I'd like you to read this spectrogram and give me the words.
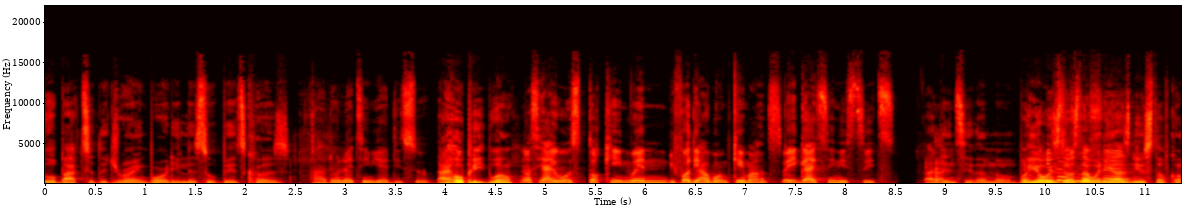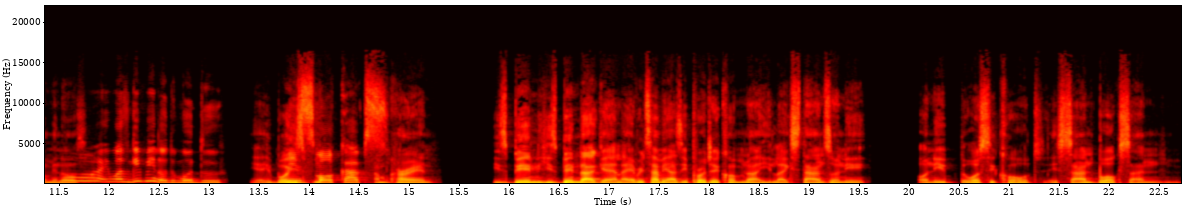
go back to the drawing board a little bit because ah, don't let him hear this. So I hope he will. know, see, I was talking when before the album came out. But you guys seen his tweets? I didn't see them no, but he always does that when he has new stuff coming out. Oh, it was giving Odumodu Yeah, he- but in he's small caps. I'm crying. He's been he's been that guy. Like every time he has a project coming out, he like stands on a on a what's it called a sandbox and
